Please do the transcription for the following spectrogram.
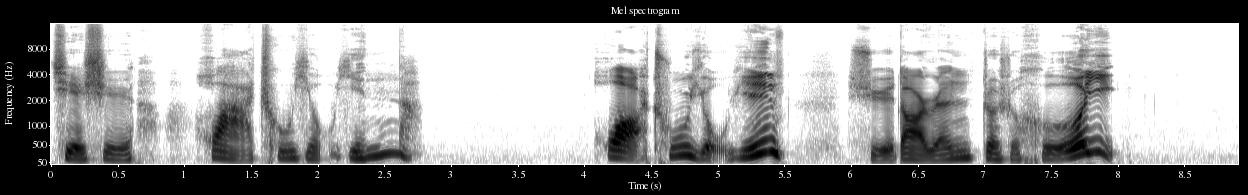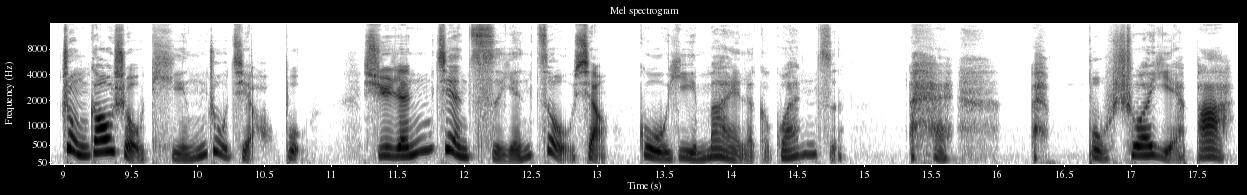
却是话出有因呐。话出有因，许大人这是何意？”众高手停住脚步。许仁见此言奏效，故意卖了个关子：“哎，哎，不说也罢。”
